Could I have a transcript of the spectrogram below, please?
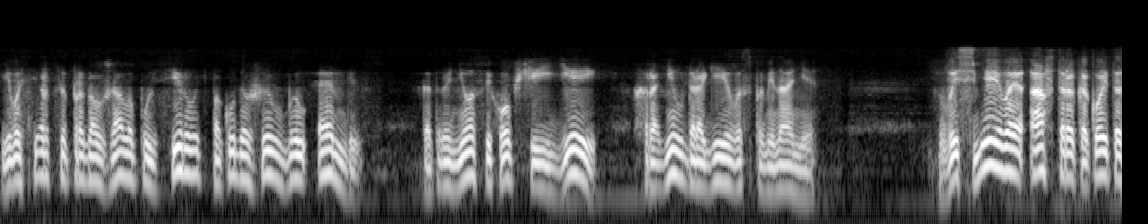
его сердце продолжало пульсировать, покуда жив был Энгельс, который нес их общие идеи, хранил дорогие воспоминания. Высмеивая автора какой-то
